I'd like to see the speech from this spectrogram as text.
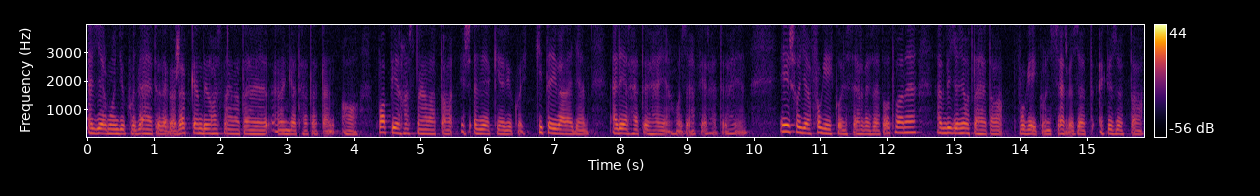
ezért mondjuk, hogy lehetőleg a zsebkendő használata elengedhetetlen, a papír használata, és ezért kérjük, hogy kitéve legyen, elérhető helyen, hozzáférhető helyen. És hogy a fogékony szervezet ott van-e, hát bizony ott lehet a fogékony szervezet e között a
